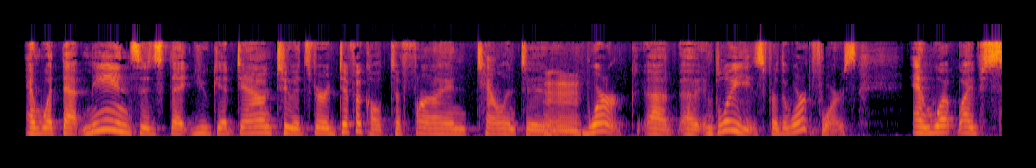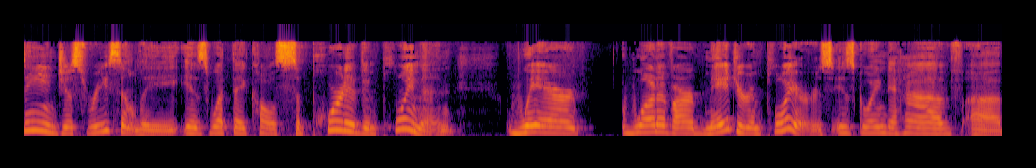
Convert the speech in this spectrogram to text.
And what that means is that you get down to it's very difficult to find talented mm-hmm. work, uh, uh, employees for the workforce. And what I've seen just recently is what they call supportive employment, where one of our major employers is going to have uh,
